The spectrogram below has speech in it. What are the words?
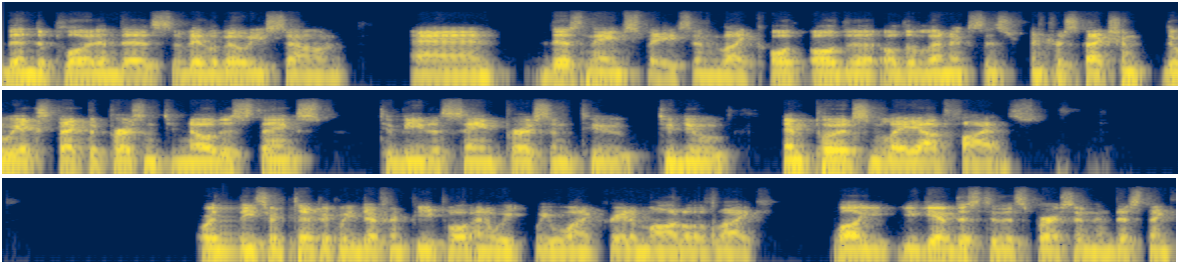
been deployed in this availability zone and this namespace and like all, all the all the Linux introspection. Do we expect the person to know these things to be the same person to to do inputs and layout files? Or these are typically different people and we we want to create a model of like, well, you, you give this to this person and this thing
